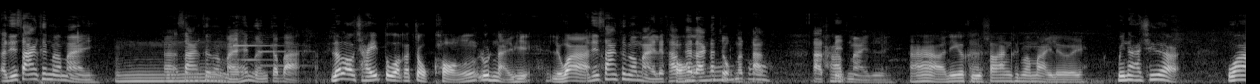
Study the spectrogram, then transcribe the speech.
อันนี้สร้างขึ้นมาใหม่อืมอ่าสร้างขึ้นมาใหม่ให้เหมือนกระบะ แล้วเราใช้ตัวกระจกของรุ่นไหนพี่หรือว่า อันนี้สร้างขึ้นมาใหม่เลยครับ อ๋อให้ร้านกระจกมาตัดตัดครับ ติดใหม่เลย อ่านี่ก็คือสร้างขึ้นมาใหม่เลย ไม่น่าเชื่อ ว่า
